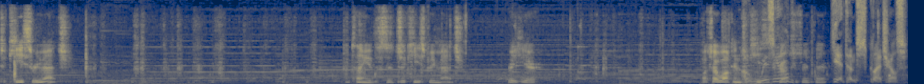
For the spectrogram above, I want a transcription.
Jaquise rematch? I'm telling you, this is Jaquise rematch. Right here. Watch out walking A Jaquise wizard? scratches right there. Get them scratchers.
